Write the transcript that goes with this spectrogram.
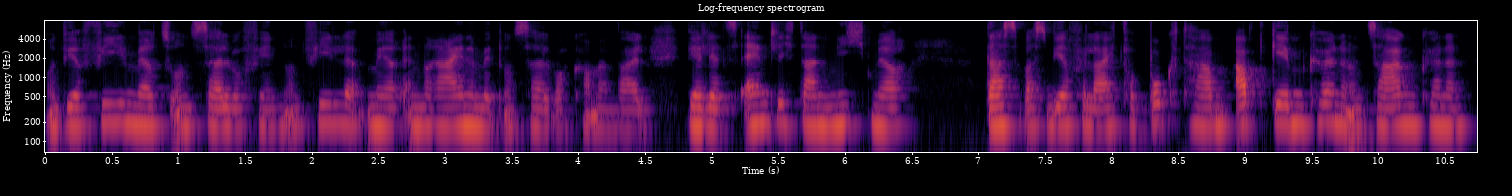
und wir viel mehr zu uns selber finden und viel mehr in Reinen mit uns selber kommen, weil wir letztendlich dann nicht mehr das, was wir vielleicht verbockt haben, abgeben können und sagen können,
